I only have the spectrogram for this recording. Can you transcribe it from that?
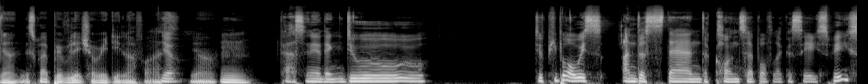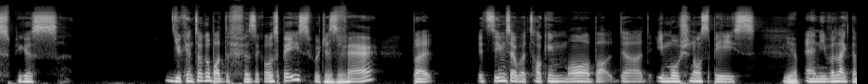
yeah, it's quite privilege already, lah, for us. Yeah. yeah. Mm. Fascinating. Do do people always understand the concept of like a safe space? Because you can talk about the physical space, which is Mhm. fair, but it seems like we're talking more about the, the emotional space Yep. and even like the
